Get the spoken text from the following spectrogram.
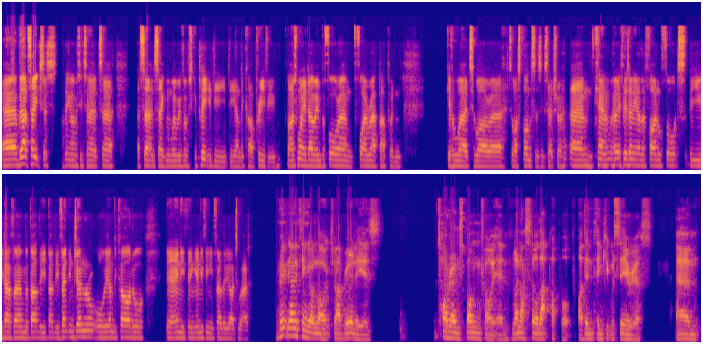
Uh, but that takes us, I think, obviously to, to a certain segment where we've obviously completed the the undercard preview. But I just wanted to, Owen before um, before I wrap up and give a word to our uh, to our sponsors, etc. Um, can if there's any other final thoughts that you have um, about the about the event in general or the undercard or yeah anything anything further you'd like to add. I think the only thing I'd like to add really is Tyrone Spong fighting. When I saw that pop up, I didn't think it was serious. Um,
